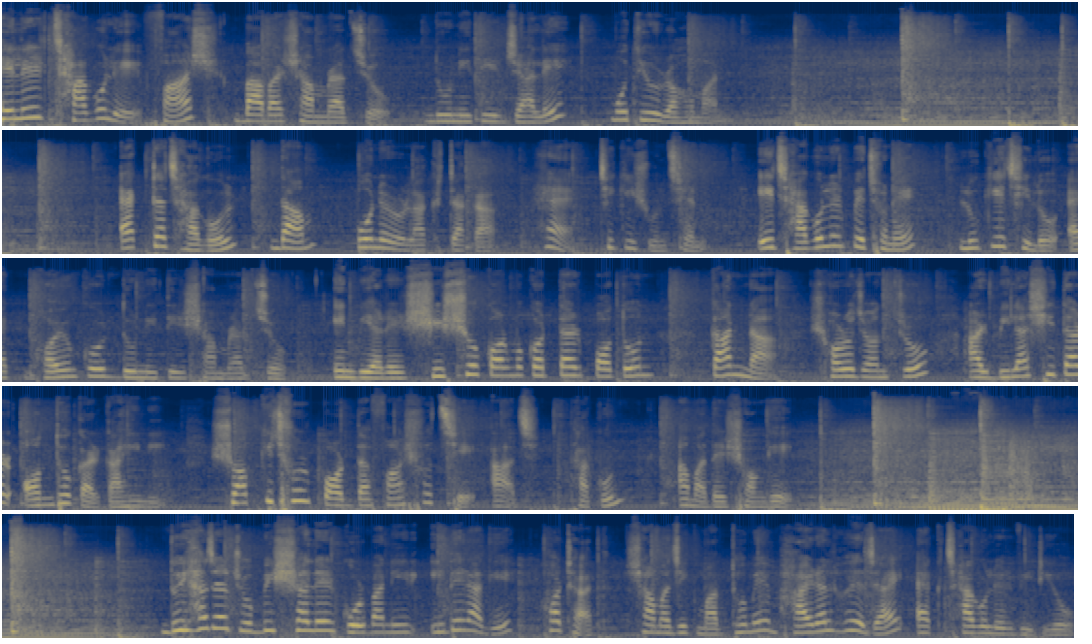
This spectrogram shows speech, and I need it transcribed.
ছেলের ছাগলে ফাঁস, বাবার সাম্রাজ্য। দুর্নীতির জালে মতিউর রহমান। একটা ছাগল, দাম পনেরো লাখ টাকা। হ্যাঁ ঠিকই শুনছেন। এই ছাগলের পেছনে লুকিয়েছিল এক ভয়ঙ্কর দুর্নীতির সাম্রাজ্য। এনবিআরের শীর্ষ কর্মকর্তার পতন, কান্না, ষড়যন্ত্র আর বিলাসিতার অন্ধকার কাহিনী। সবকিছুর পর্দা ফাঁস হচ্ছে আজ। থাকুন আমাদের সঙ্গে। দুই হাজার চব্বিশ সালের কোরবানির ঈদের আগে হঠাৎ সামাজিক মাধ্যমে ভাইরাল হয়ে যায় এক ছাগলের ভিডিও।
